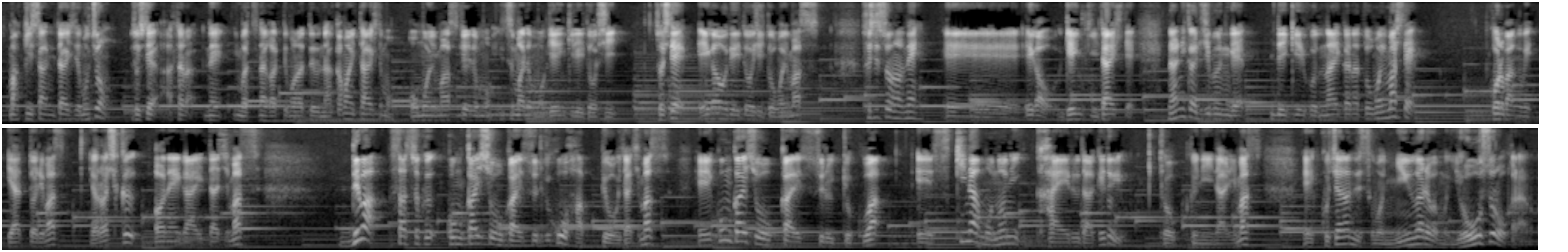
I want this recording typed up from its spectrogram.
マッキーさんに対してもちろんそしてあたら、ね、今つながってもらってる仲間に対しても思いますけれどもいつまでも元気でいてほしい。そして笑顔でいてほしいと思います。そしてそのね、えー笑顔元気に対して何か自分でできることないかなと思いましてこの番組やっております。よろしくお願いいたします。では早速今回紹介する曲を発表いたします、えー今回紹介する曲は、えー好きなものに変えるだけ」という曲になります、えーこちらなんですけどもニューアルバム「ヨーソロ」からの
